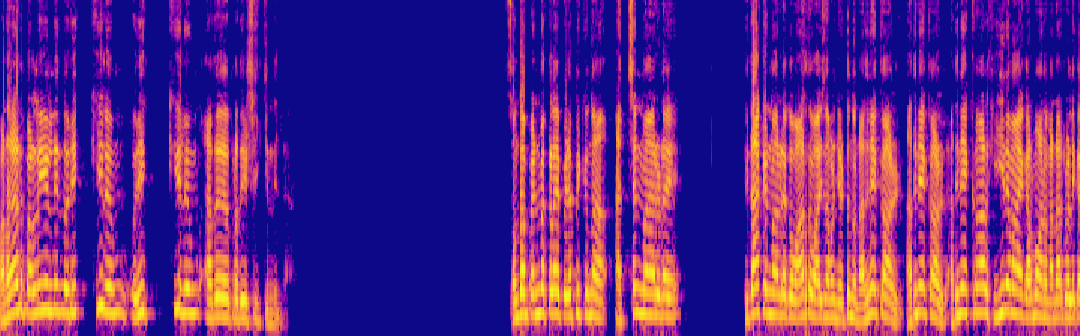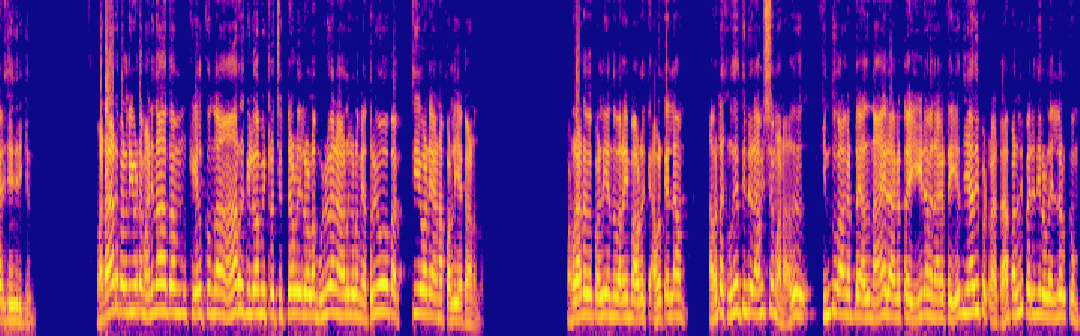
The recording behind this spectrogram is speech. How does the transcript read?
മണനാട് പള്ളിയിൽ നിന്ന് ഒരിക്കലും ഒരിക്കലും അത് പ്രതീക്ഷിക്കുന്നില്ല. സ്വന്തം പെൺമക്കളെ പിഴപ്പിക്കുന്ന അച്ഛന്മാരുടെ പിതാക്കന്മാരുടെ ഒക്കെ വാർത്ത വായിച്ച് നമ്മൾ ഞെട്ടുന്നുണ്ട്. അതിനേക്കാൾ അതിനേക്കാൾ അതിനേക്കാൾ ഹീനമായ കർമ്മമാണ് മണ്ണാട്ടുപള്ളിക്കാർ ചെയ്തിരിക്കുന്നത്. മടാട് പള്ളിയുടെ മണിനാഥം കേൾക്കുന്ന ആറ് കിലോമീറ്റർ ചുറ്റളവിലുള്ള മുഴുവൻ ആളുകളും എത്രയോ ഭക്തിയോടെയാണ് ആ പള്ളിയെ കാണുന്നത്. മടാട് പള്ളി എന്ന് പറയുമ്പോൾ അവർക്ക് അവർക്കെല്ലാം അവരുടെ ഹൃദയത്തിന്റെ ഒരു അംശമാണ്. അത് ഹിന്ദു ആകട്ടെ അത് നായരാകട്ടെ ഈഴവനാകട്ടെ ഏത് ജാതിപ്പെട്ടാട്ടെ ആ പള്ളി പരിധിയിലുള്ള എല്ലാവർക്കും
